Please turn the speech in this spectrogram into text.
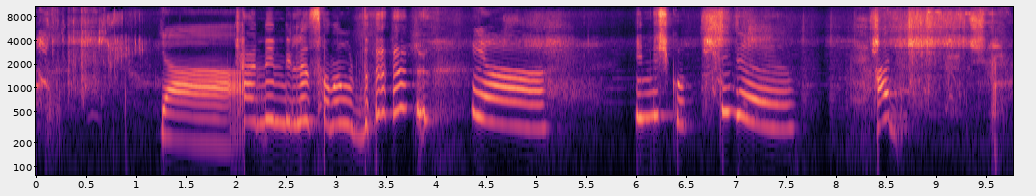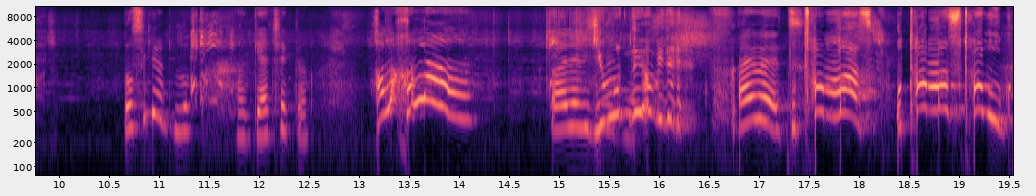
attı. Ya. Kendi hindiyle sana vurdu. Ya. Hindişko. Dedim. Hadi. Nasıl geldi lan? Ha, gerçekten. Hala hala. Öyle bir şey. Yumurtluyor bir de. Evet. Utanmaz. Utanmaz tavuk.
